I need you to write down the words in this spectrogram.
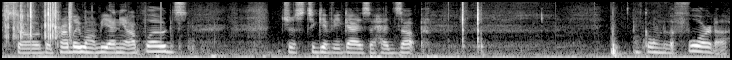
so there probably won't be any uploads. Just to give you guys a heads up. I'm going to the Florida.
